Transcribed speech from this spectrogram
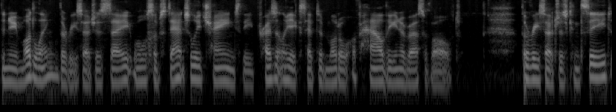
The new modeling, the researchers say, will substantially change the presently accepted model of how the universe evolved. The researchers concede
